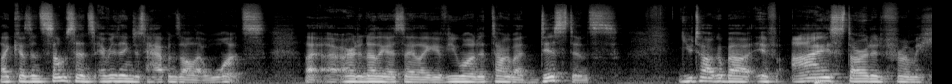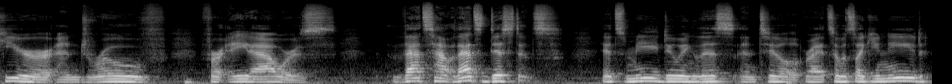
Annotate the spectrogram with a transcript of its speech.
Like, because in some sense, everything just happens all at once. I, I heard another guy say, like, if you want to talk about distance, you talk about if I started from here and drove for eight hours, that's how that's distance. It's me doing this until right. So it's like you need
